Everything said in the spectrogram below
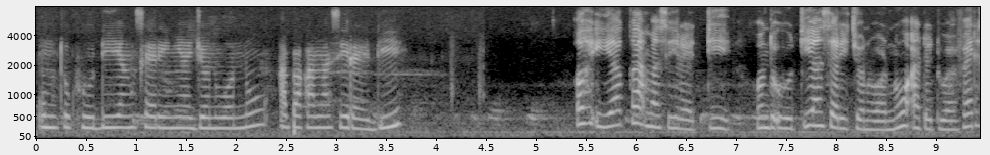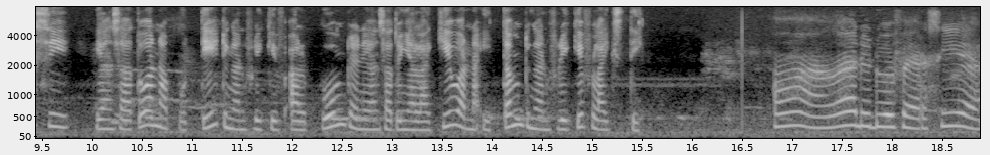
untuk hoodie yang serinya John Wonu, apakah masih ready? Oh iya kak, masih ready. Untuk hoodie yang seri John Wonu ada dua versi. Yang satu warna putih dengan free gift album dan yang satunya lagi warna hitam dengan free gift light stick. Oh ala ada dua versi ya.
